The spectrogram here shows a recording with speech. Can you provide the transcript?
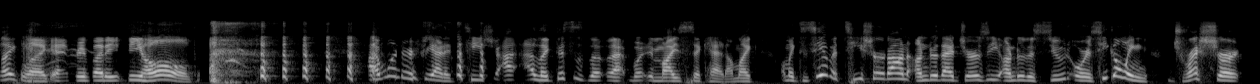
like Like everybody, behold. I wonder if he had a T-shirt. I, I, like this is the that, what in my sick head. I'm like, I'm like, does he have a T-shirt on under that jersey, under the suit, or is he going dress shirt,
